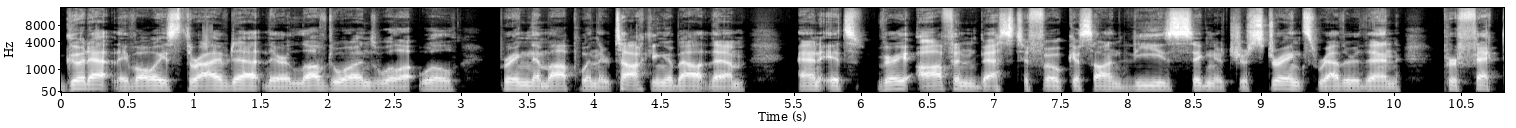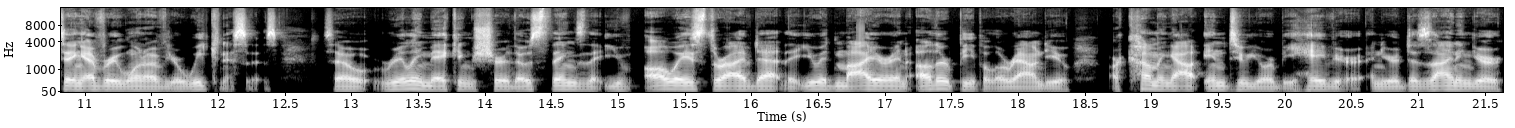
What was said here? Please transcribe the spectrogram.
good at. They've always thrived at. Their loved ones will will bring them up when they're talking about them. And it's very often best to focus on these signature strengths rather than perfecting every one of your weaknesses. So, really making sure those things that you've always thrived at, that you admire in other people around you, are coming out into your behavior and you're designing your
